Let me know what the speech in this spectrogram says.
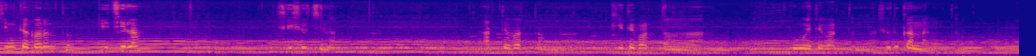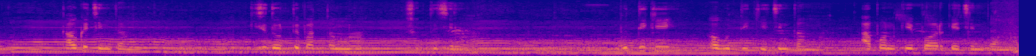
চিন্তা করেন তো, কি ছিলাম? শিশু ছিলাম। হাঁটতে পারতাম না, খেতে পারতাম না, ঘুমাইতে পারতাম না, শুধু কান্না করতাম। কাউকে চিনতাম কিছু ধরতে পারতাম না, শক্তি ছিল না। বুদ্ধি কি, অবুদ্ধি কি চিনতাম না। আপন কে, পর কে চিনতাম না।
